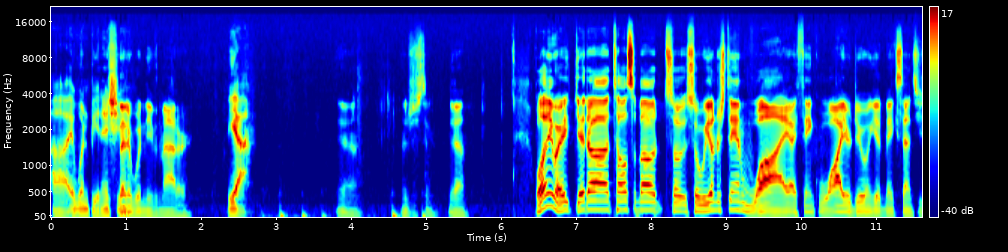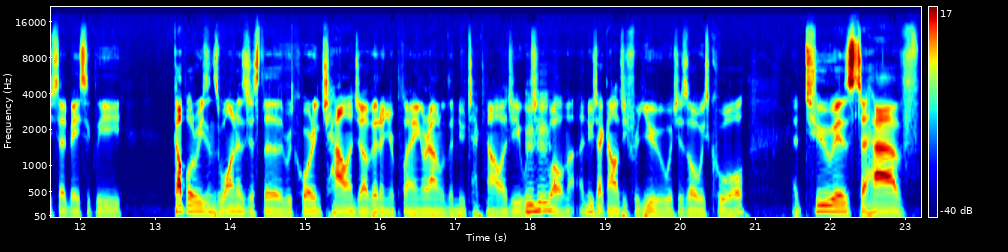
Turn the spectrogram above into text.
uh, it wouldn't be an issue. Then it wouldn't even matter. yeah. Yeah. Interesting. Yeah. Well, anyway, get uh tell us about so so we understand why. I think why you're doing it makes sense. You said basically couple of reasons. One is just the recording challenge of it and you're playing around with a new technology, which is Mhm. well, not, a new technology for you, which is always cool. And two is to have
